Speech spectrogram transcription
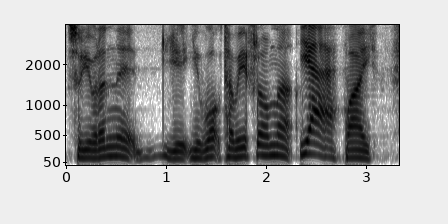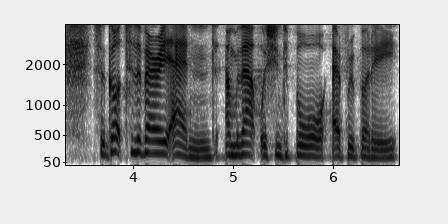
So you were in the, you, you walked away from that? Yeah. Why? So got to the very end, and without wishing to bore everybody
